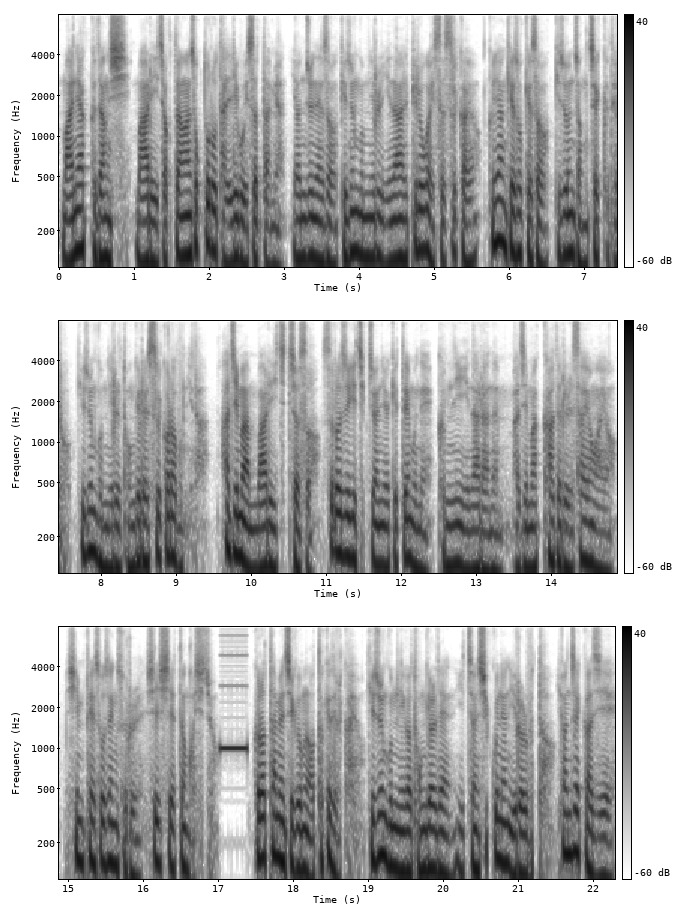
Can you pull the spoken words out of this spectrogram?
만약 그 당시 말이 적당한 속도로 달리고 있었다면 연준에서 기준금리를 인하할 필요가 있었을까요? 그냥 계속해서 기존 정책 그대로 기준금리를 동결했을 거라 봅니다. 하지만 말이 지쳐서 쓰러지기 직전이었기 때문에 금리 인하라는 마지막 카드를 사용하여 심폐소생술을 실시했던 것이죠. 그렇다면 지금은 어떻게 될까요? 기준금리가 동결된 2019년 1월부터 현재까지의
